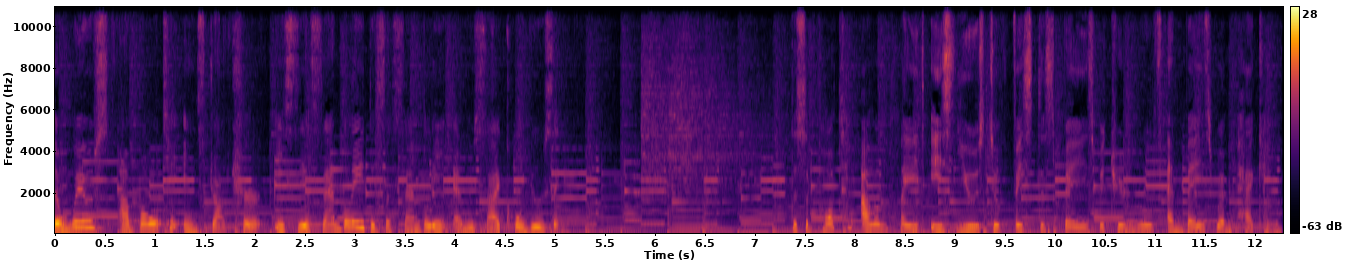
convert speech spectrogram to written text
The wheels are bolted in structure, easy assembly, disassembly, and recycle using. The supporting iron plate is used to fix the space between roof and base when packing,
